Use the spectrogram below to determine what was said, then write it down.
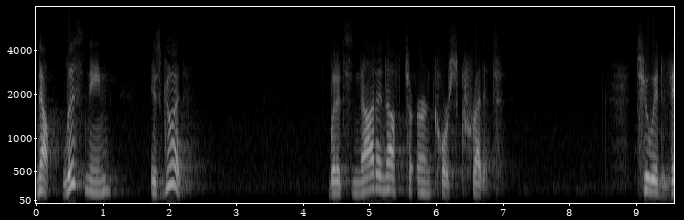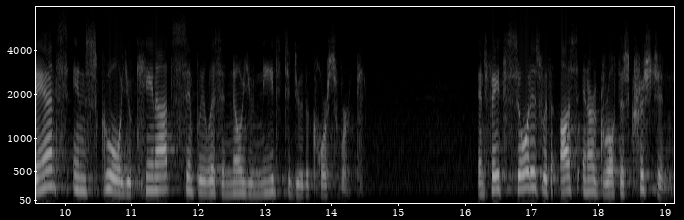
Now, listening is good, but it's not enough to earn course credit. To advance in school, you cannot simply listen. No, you need to do the coursework. And faith, so it is with us in our growth as Christians.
